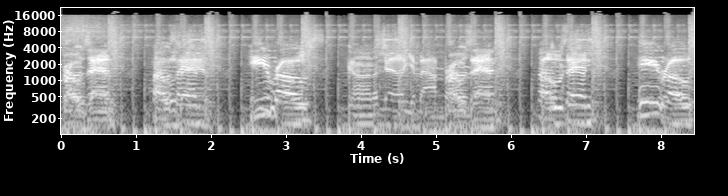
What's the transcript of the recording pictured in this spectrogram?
Frozen, Frozen, heroes. Gonna tell you about Frozen, Frozen, heroes.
